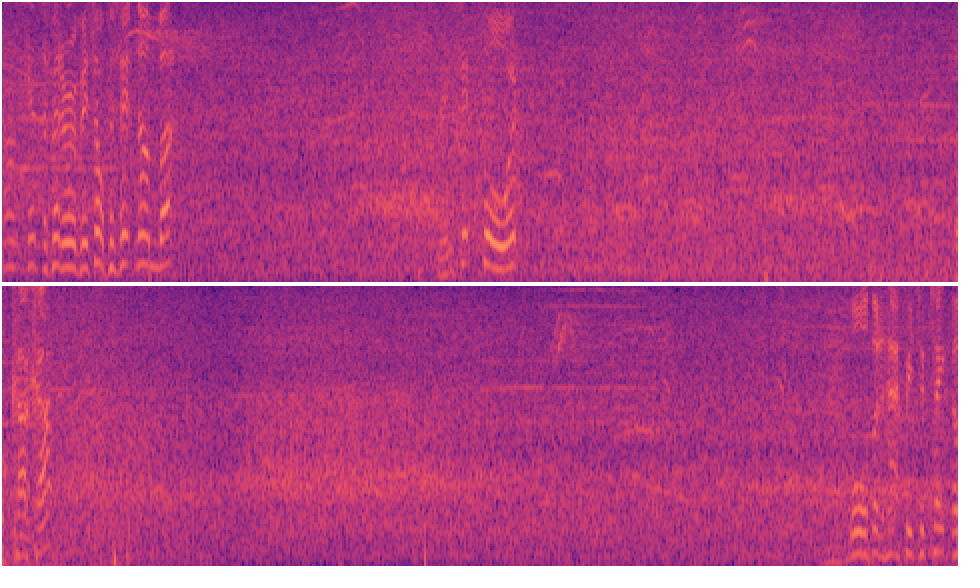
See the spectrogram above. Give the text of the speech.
Can't get the better of his opposite number. Brings it forward. Okaka. More than happy to take the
